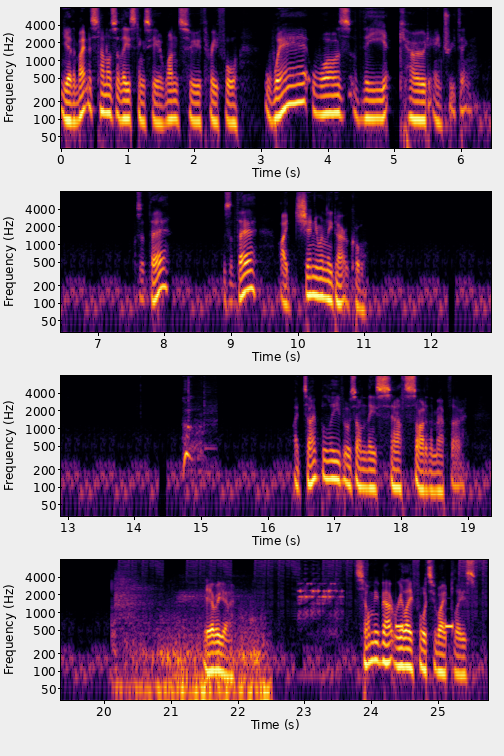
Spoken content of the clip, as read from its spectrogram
Yeah, the maintenance tunnels are these things here. One, two, three, four. Where was the code entry thing? Was it there? Was it there? I genuinely don't recall. I don't believe it was on the south side of the map, though. There we go. Tell me about Relay 428, please.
